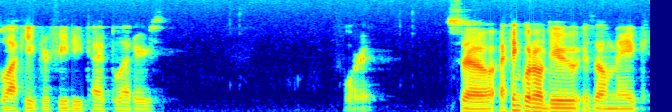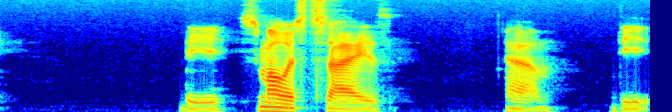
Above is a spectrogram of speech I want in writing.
blocky graffiti type letters for it. So I think what I'll do is I'll make the smallest size um, the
